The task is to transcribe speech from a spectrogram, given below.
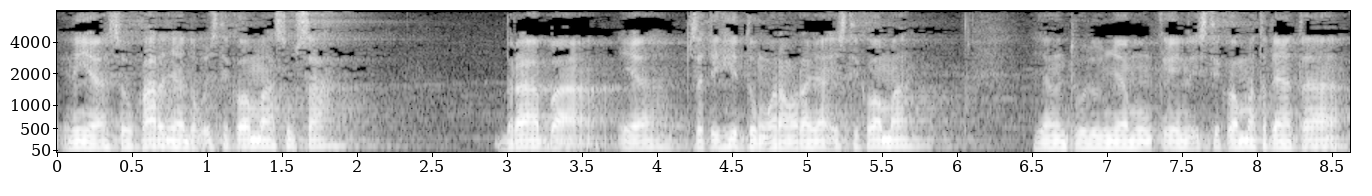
ini ya sukarnya untuk istiqomah susah berapa ya bisa dihitung orang-orang yang istiqomah. Yang dulunya mungkin istiqomah ternyata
